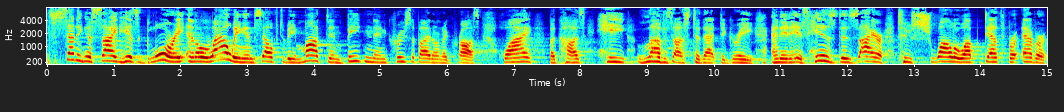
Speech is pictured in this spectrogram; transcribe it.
setting aside his glory and allowing himself to be mocked and beaten and crucified on a cross. Why? Because he loves us to that degree and it is his desire to swallow up death forever.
